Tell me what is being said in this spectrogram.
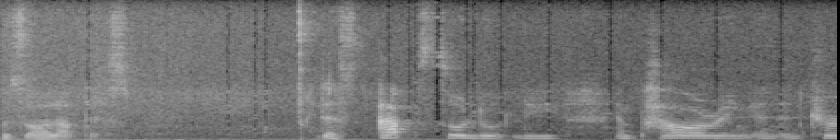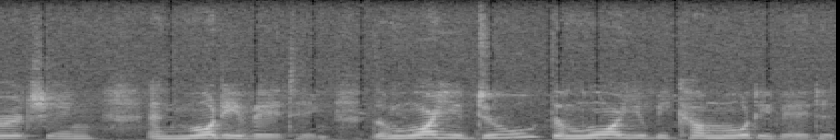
with all of this. It is absolutely empowering and encouraging and motivating. The more you do, the more you become motivated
